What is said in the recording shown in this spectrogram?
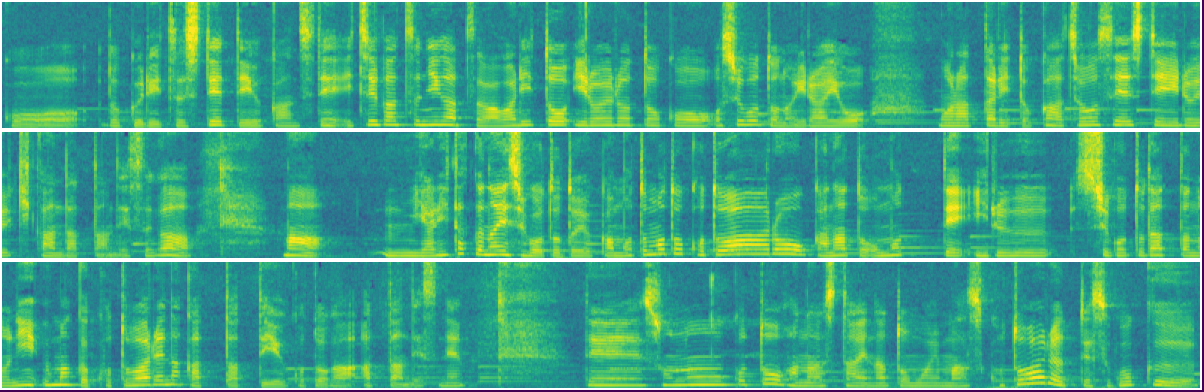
こう独立してっていう感じで1月2月は割といろいろとこうお仕事の依頼をもらったりとか調整している期間だったんですがまあやりたくない仕事というかもともと断ろうかなと思っている仕事だったのにうまく断れなかったっていうことがあったんですね。でそのことを話したいなと思います。断るってすごく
